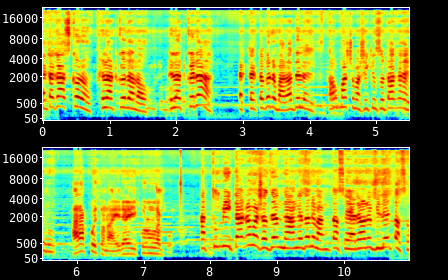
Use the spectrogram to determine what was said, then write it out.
একটা কাজ করো ফ্ল্যাট করে নাও। ফ্ল্যাট করে একটা একটা করে ভাড়া দিলে তাও মাসে মাসে কিছু টাকা আইবো খারাপ কইছো না এটা এই করুন লাগবো। আর তুমি টাকা পয়সা দেন না আনে দানে ভাঙতাছো আরে আরে বিলাইতাছো।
